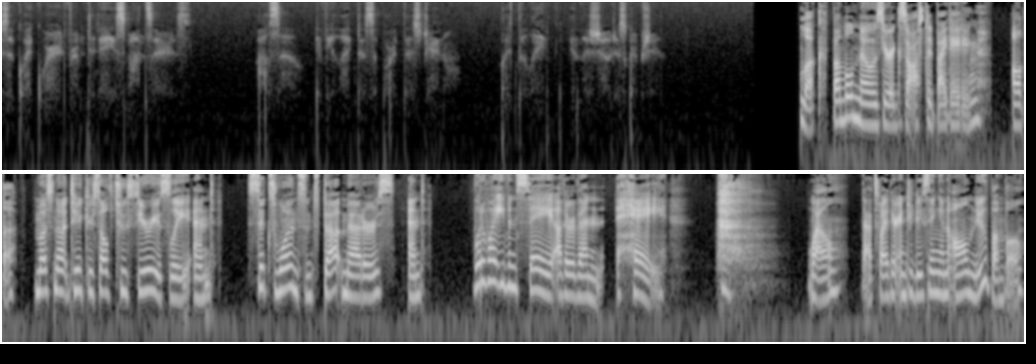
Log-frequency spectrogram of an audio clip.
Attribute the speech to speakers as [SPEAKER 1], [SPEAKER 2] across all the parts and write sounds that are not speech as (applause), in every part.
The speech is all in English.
[SPEAKER 1] here's a quick word from today's sponsors. Also, if you'd like to support this channel, click the link in the show description.
[SPEAKER 2] Look, Bumble knows you're exhausted by dating. All the must not take yourself too seriously and 6 1 since that matters. And what do I even say other than hey? (sighs) well, that's why they're introducing an all new Bumble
